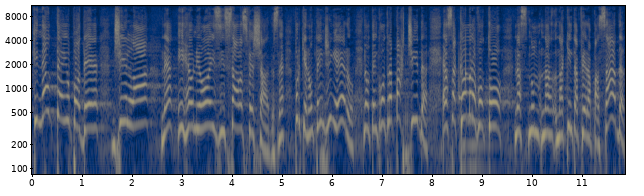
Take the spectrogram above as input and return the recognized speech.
que não têm o poder de ir lá né, em reuniões, em salas fechadas, né? porque não tem dinheiro, não tem contrapartida. Essa Câmara votou na, na, na quinta-feira passada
